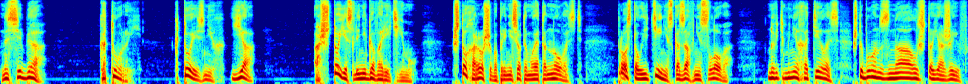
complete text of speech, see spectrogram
на себя. Который? Кто из них я? А что, если не говорить ему? Что хорошего принесет ему эта новость? Просто уйти, не сказав ни слова. Но ведь мне хотелось, чтобы он знал, что я жив,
